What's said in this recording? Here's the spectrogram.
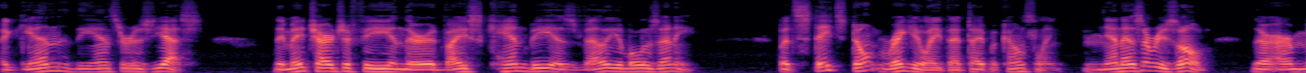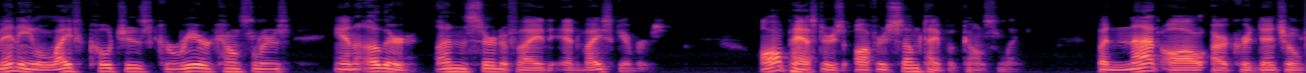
Again, the answer is yes. They may charge a fee, and their advice can be as valuable as any. But states don't regulate that type of counseling, and as a result, there are many life coaches, career counselors, and other uncertified advice givers. All pastors offer some type of counseling but not all are credentialed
